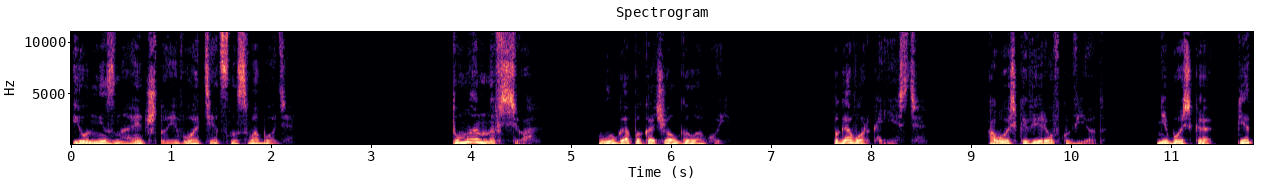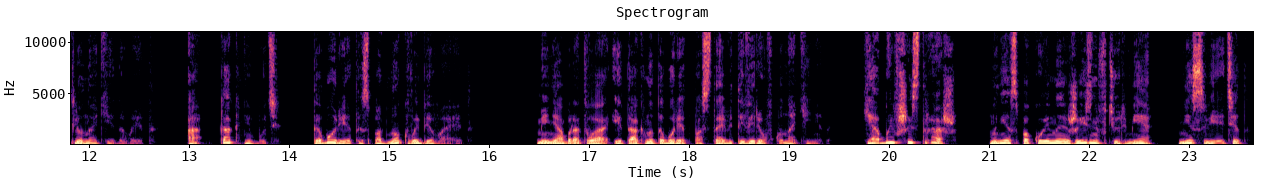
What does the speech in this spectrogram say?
И он не знает, что его отец на свободе. Туманно все. Луга покачал головой. Поговорка есть. Авоська веревку вьет, небоська петлю накидывает, а как-нибудь табурет из-под ног выбивает. Меня, братва, и так на табурет поставит и веревку накинет. Я бывший страж. Мне спокойная жизнь в тюрьме не светит.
